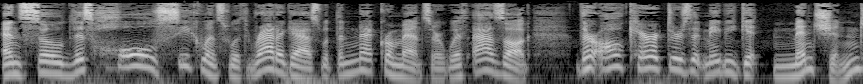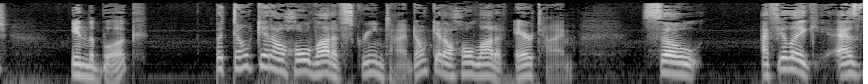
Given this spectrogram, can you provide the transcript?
And so this whole sequence with Radagast, with the Necromancer, with Azog, they're all characters that maybe get mentioned in the book, but don't get a whole lot of screen time, don't get a whole lot of airtime. So I feel like as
